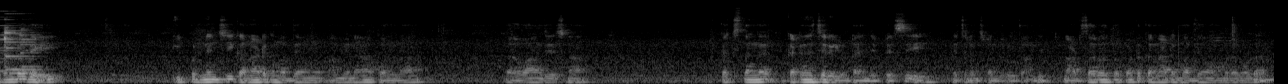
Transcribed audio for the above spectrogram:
రెండోది ఇప్పటి నుంచి కర్ణాటక మద్యం అమ్మినా కొన్నా రవాణా చేసినా ఖచ్చితంగా కఠిన చర్యలు ఉంటాయని చెప్పేసి హెచ్చరించడం జరుగుతుంది. నాటు సర్వతో పాటు కర్ణాటక మద్యం అమ్మడం కూడా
